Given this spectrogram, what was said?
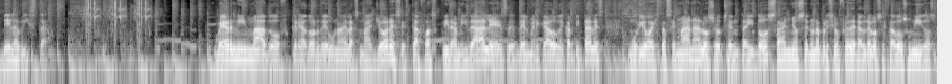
de la vista. Bernie Madoff, creador de una de las mayores estafas piramidales del mercado de capitales, murió esta semana a los 82 años en una prisión federal de los Estados Unidos,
